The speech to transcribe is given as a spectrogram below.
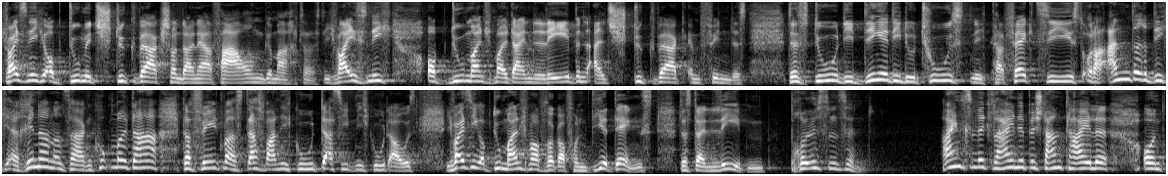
Ich weiß nicht, ob du mit Stückwerk schon deine Erfahrungen gemacht hast. Ich weiß nicht, ob du manchmal dein Leben als Stückwerk empfindest. Dass du die Dinge, die du tust, nicht perfekt siehst oder andere dich erinnern und sagen, guck mal da, da fehlt was, das war nicht gut, das sieht nicht gut aus. Ich weiß nicht, ob du manchmal sogar von dir denkst, dass dein Leben Brösel sind. Einzelne kleine Bestandteile und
